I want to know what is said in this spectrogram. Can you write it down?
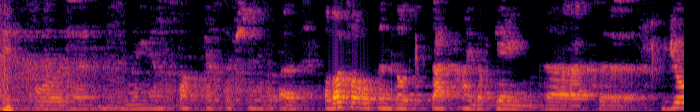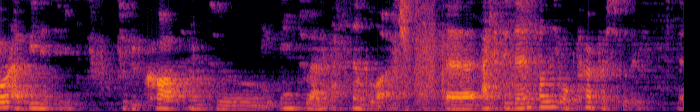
taste for the ring and perception. Uh, will also open those that kind of game that uh, your ability to be caught into, into an assemblage, uh, accidentally or purposefully, uh,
